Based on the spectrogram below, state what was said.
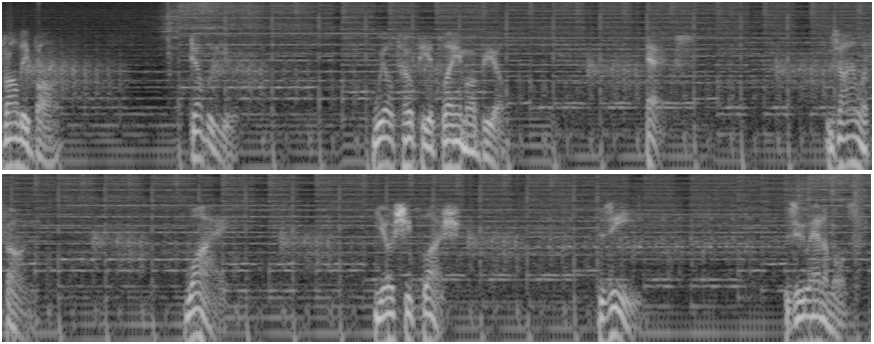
Volleyball. W. Wheeltopia Playmobil. X. Xylophone. Y. Yoshi plush. Z. Zoo animals.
